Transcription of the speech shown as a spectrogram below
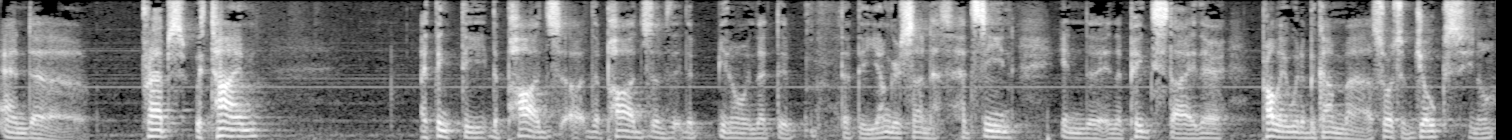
And uh, perhaps with time, I think the the pods, uh, the pods of the, the, you know that the that the younger son had seen in the in the pigsty there probably would have become a source of jokes, you know.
